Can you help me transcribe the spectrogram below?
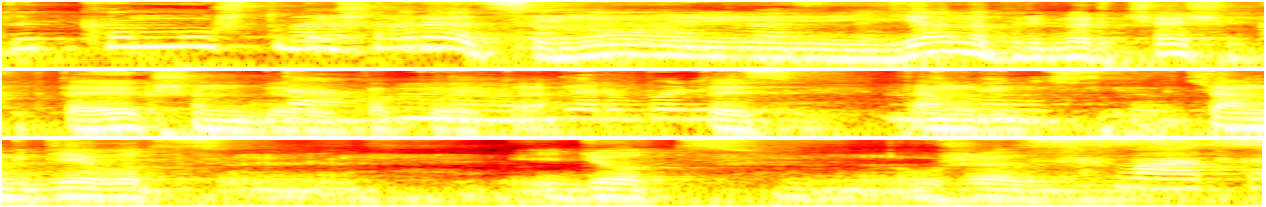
Да кому что Пара больше нравится, но я, например, чаще как-то экшен беру да, какой-то. Да, То есть там, там, где вот идет уже схватка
